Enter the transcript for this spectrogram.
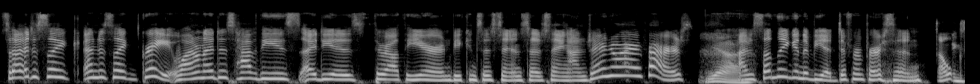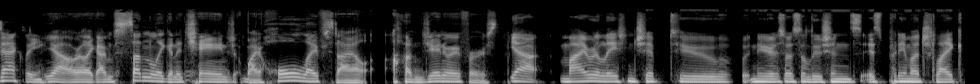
So I just like I'm just like, great. Why don't I just have these ideas throughout the year and be consistent instead of saying on January first, Yeah. I'm suddenly gonna be a different person. Nope. Exactly. yeah, or like I'm suddenly going to change my whole lifestyle on January 1st. Yeah. My relationship to New Year's resolutions is pretty much like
